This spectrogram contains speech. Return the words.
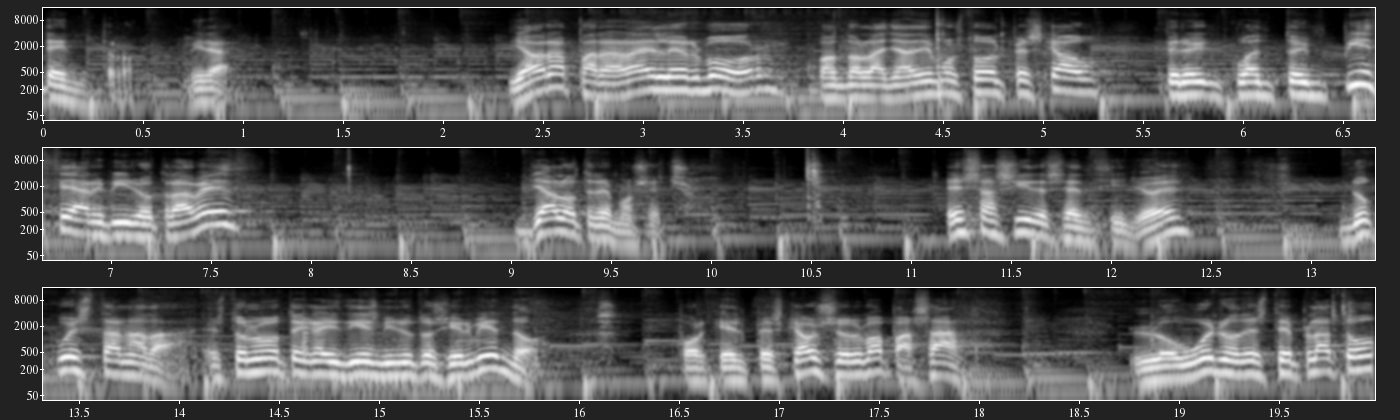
dentro. Mirad. Y ahora parará el hervor cuando le añadimos todo el pescado, pero en cuanto empiece a hervir otra vez, ya lo tenemos hecho. Es así de sencillo, ¿eh? No cuesta nada. Esto no lo tengáis 10 minutos hirviendo, porque el pescado se os va a pasar. Lo bueno de este plato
